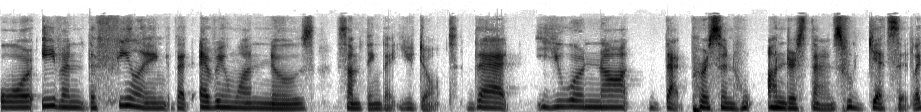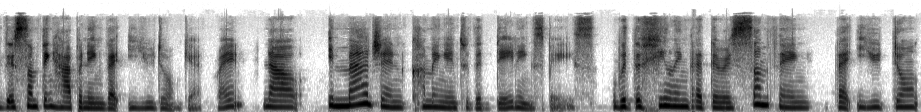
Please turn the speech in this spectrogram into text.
Or even the feeling that everyone knows something that you don't, that you are not that person who understands, who gets it. Like there's something happening that you don't get, right? Now, imagine coming into the dating space with the feeling that there is something that you don't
